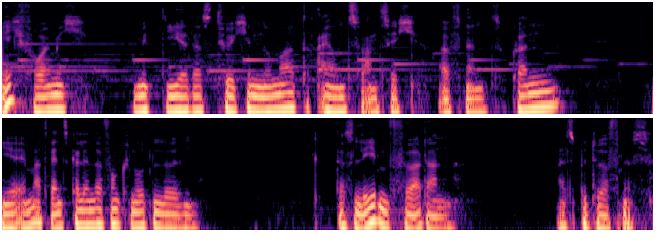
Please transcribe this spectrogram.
Ich freue mich, mit dir das Türchen Nummer 23 öffnen zu können, hier im Adventskalender von Knoten lösen. Das Leben fördern als Bedürfnis.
